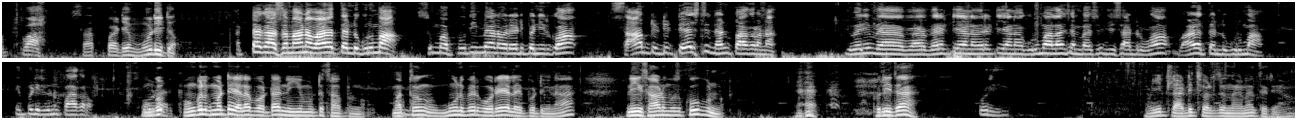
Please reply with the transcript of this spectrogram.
அப்பா. சாப்பாட்டையே மூடிட்டோம். அட்டகாசமான வாழைத்தண்டு குருமா. சும்மா புதுமையான ரெடி பண்ணியிருக்கோம். சாப்பிட்டுட்டு டேஸ்ட்டு என்னன்னு பார்க்குறோண்ணா இதுவரையும் வெ வெரைட்டியான வெரைட்டியான குருமாலாம் செம்ப செஞ்சு சாப்பிட்ருக்கோம் வாழைத்தண்டு குருமா எப்படி இருக்குன்னு பார்க்குறோம். உங்கள் உங்களுக்கு மட்டும் இலை போட்டால் நீங்கள் மட்டும் சாப்பிடணும். மற்றவங்க மூணு பேருக்கு ஒரே இலை போட்டிங்கன்னா நீங்கள் சாப்பிடும்போது கூப்பிடணும். புரியுதா? புரியுது. வீட்டில் அடித்து வளர்த்துருந்தாங்கன்னா தெரியும்.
